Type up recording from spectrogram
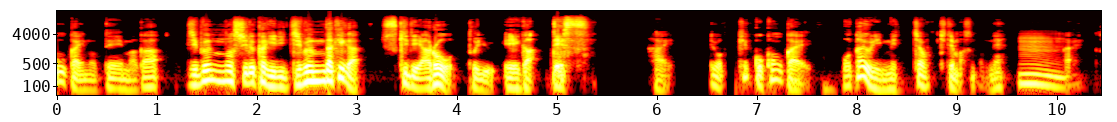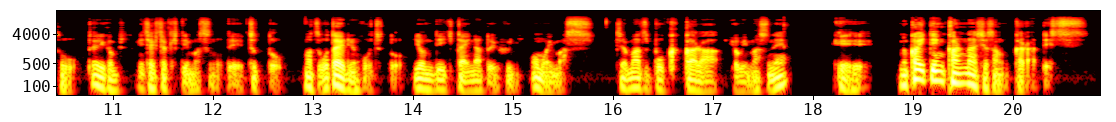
今回のテーマが、自分の知る限り自分だけが好きであろうという映画です。はい。では結構今回、お便りめっちゃ来てますもんね。うん。はい。そう。お便りがめちゃくちゃ来てますので、ちょっと、まずお便りの方ちょっと読んでいきたいなというふうに思います。じゃあまず僕から読みますね。えー、無回転観覧車さんからです。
